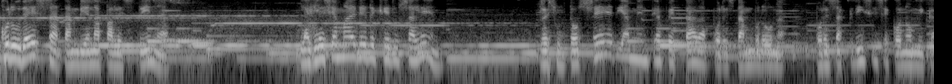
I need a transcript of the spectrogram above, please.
crudeza también a Palestina. La iglesia madre de Jerusalén resultó seriamente afectada por esta hambruna, por esa crisis económica.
